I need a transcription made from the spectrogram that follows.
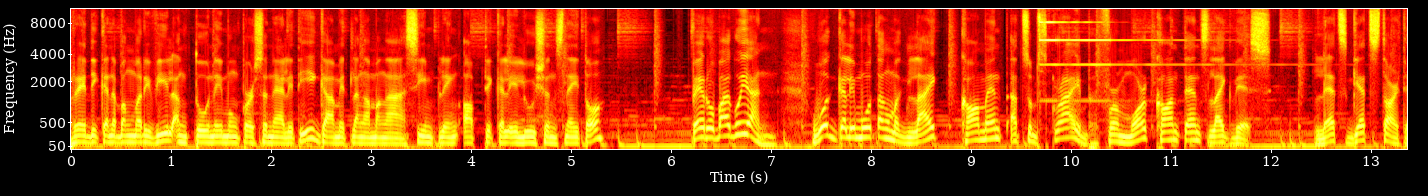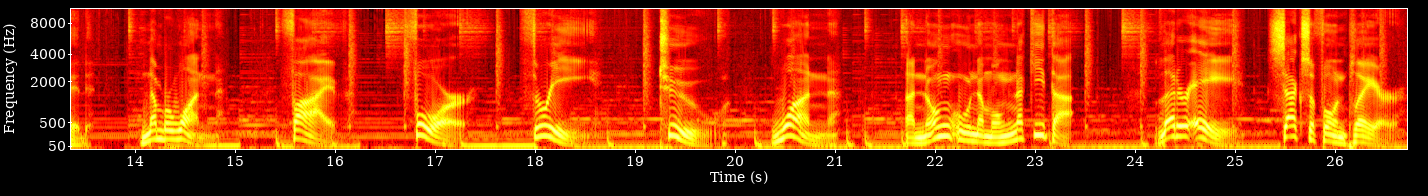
Ready ka na bang ma-reveal ang tunay mong personality gamit lang ang mga simpleng optical illusions na ito? Pero bago yan, huwag kalimutang mag-like, comment at subscribe for more contents like this. Let's get started. Number 1. 5, 4, 3, 2, 1. Anong una mong nakita? Letter A. Saxophone player.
